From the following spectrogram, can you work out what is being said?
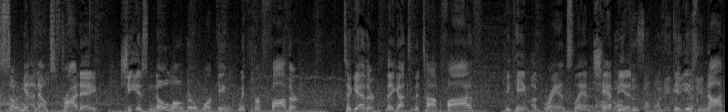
Sonia announced Friday she is no longer working with her father. Together, they got to the top five, became a Grand Slam champion. It is not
